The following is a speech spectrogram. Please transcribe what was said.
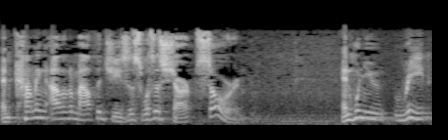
And coming out of the mouth of Jesus was a sharp sword. And when you read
